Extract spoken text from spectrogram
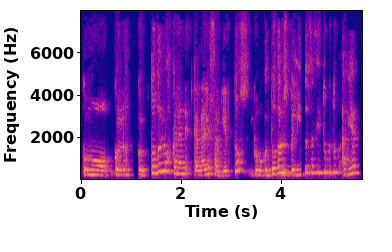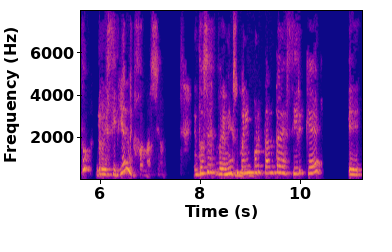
como con, los, con todos los canales, abiertos y como con todos los pelitos así tú, abiertos, recibiendo información. Entonces, para mí es súper importante decir que eh,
